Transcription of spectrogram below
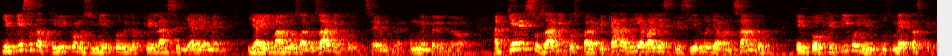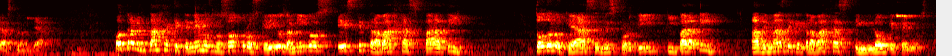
y empiezas a adquirir conocimiento de lo que él hace diariamente. Y ahí vamos a los hábitos de ser un, un emprendedor. Adquiere esos hábitos para que cada día vayas creciendo y avanzando en tu objetivo y en tus metas que te has planteado. Otra ventaja que tenemos nosotros, queridos amigos, es que trabajas para ti. Todo lo que haces es por ti y para ti, además de que trabajas en lo que te gusta.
